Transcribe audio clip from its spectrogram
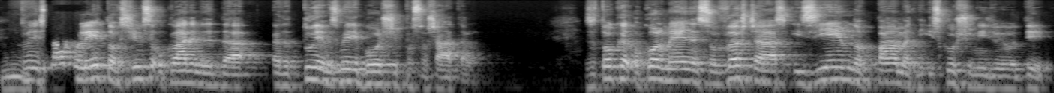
Mm. To je vsako leto, s čim se ukvarjam, da ratujem zmeri boljši poslušatelj. Zato, ker okoli mene so vse čas izjemno pametni, izkušeni ljudi,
